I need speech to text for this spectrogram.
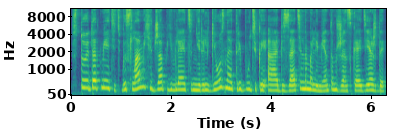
Стоит отметить, в исламе хиджаб является не религиозной атрибутикой, а обязательным элементом женской одежды.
